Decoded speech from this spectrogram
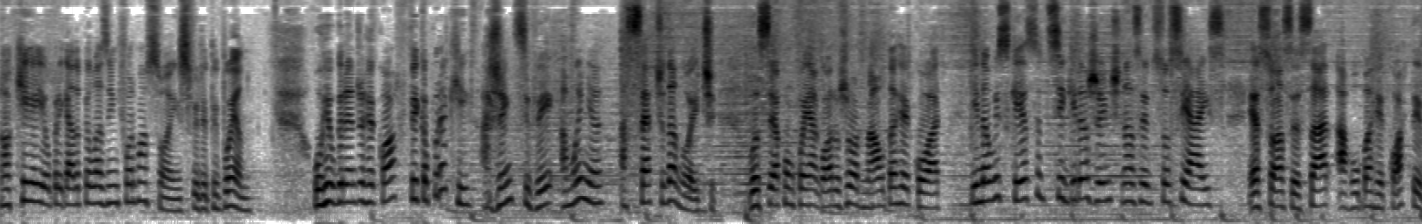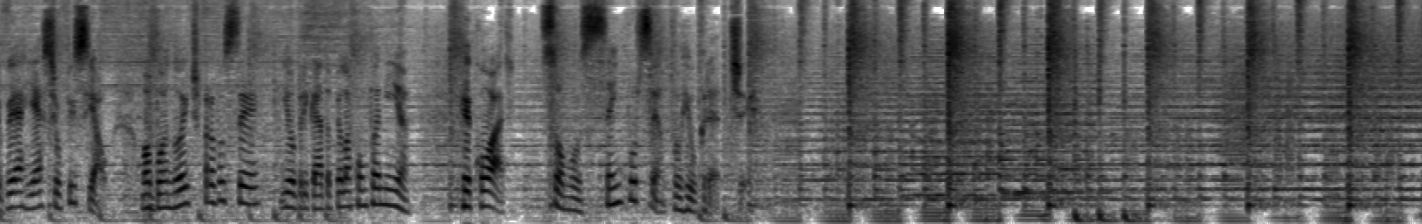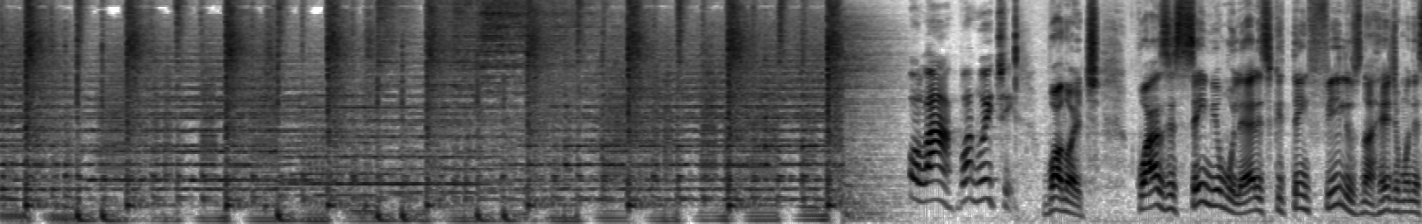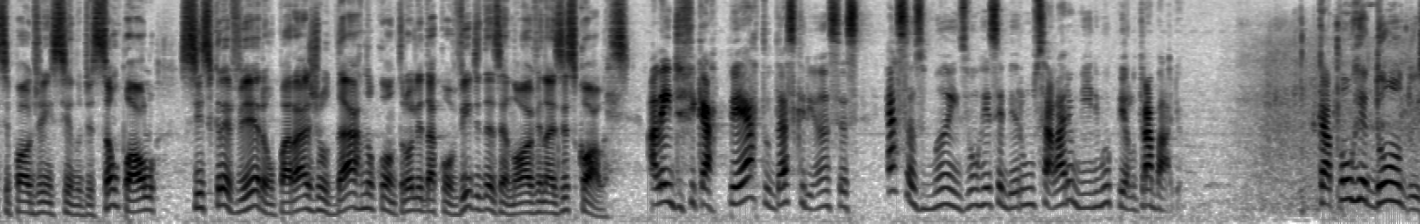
Ok, obrigada pelas informações, Felipe Bueno. O Rio Grande Record fica por aqui. A gente se vê amanhã, às sete da noite. Você acompanha agora o Jornal da Record. E não esqueça de seguir a gente nas redes sociais. É só acessar arroba Record TV RS Oficial. Uma boa noite para você e obrigada pela companhia. Record, somos 100% Rio Grande. Olá, boa noite. Boa noite. Quase 100 mil mulheres que têm filhos na rede municipal de ensino de São Paulo se inscreveram para ajudar no controle da Covid-19 nas escolas. Além de ficar perto das crianças, essas mães vão receber um salário mínimo pelo trabalho. Capão Redondo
